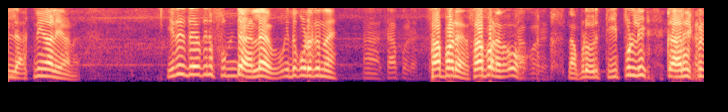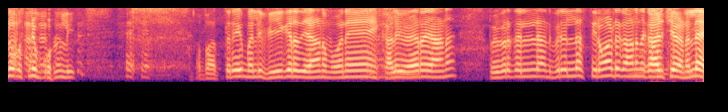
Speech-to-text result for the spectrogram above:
ഇല്ല. അഗ്നികാളിയാണ്. ഇത് ഇദ്ദേഹത്തിന് ഫുഡാണ് അല്ലേ? ഇത് കൊടുക്കുന്നത് ആ സാപ്പാട്. സാപ്പാടാണ് സാപ്പാടാണ് ഓ നമ്മുടെ ഒരു തീപ്പുള്ളി കാലയുടെ പുള്ളി. അപ്പോൾ അത്രയും വലിയ ഭീകരതയാണ് മോനെ. കളി വേറെയാണ്. അപ്പോൾ ഇവർക്കെല്ലാം ഇവരെല്ലാം സ്ഥിരമായിട്ട് കാണുന്ന കാഴ്ചയാണ് അല്ലേ?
